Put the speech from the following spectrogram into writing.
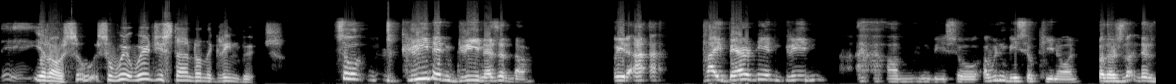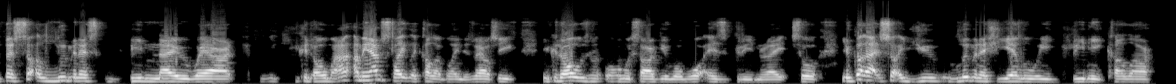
you know, so so where where do you stand on the green boots? So green and green, isn't there? I mean, I, I, Hibernian green, I, wouldn't be so. I wouldn't be so keen on. But there's there's, there's sort of luminous green now where you, could almost. I mean, I'm slightly colorblind as well, so you, you could always almost argue, well, what is green, right? So you've got that sort of you, luminous yellowy, greeny color,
